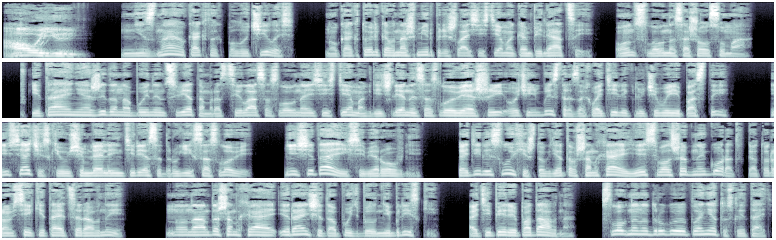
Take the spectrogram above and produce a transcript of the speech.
«Ао Юнь». Не знаю, как так получилось, но как только в наш мир пришла система компиляции, он словно сошел с ума. В Китае неожиданно буйным цветом расцвела сословная система, где члены сословия Ши очень быстро захватили ключевые посты и всячески ущемляли интересы других сословий, не считая их себе ровней. Ходили слухи, что где-то в Шанхае есть волшебный город, в котором все китайцы равны. Но нам до Шанхая и раньше-то путь был не близкий, а теперь и подавно, словно на другую планету слетать.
